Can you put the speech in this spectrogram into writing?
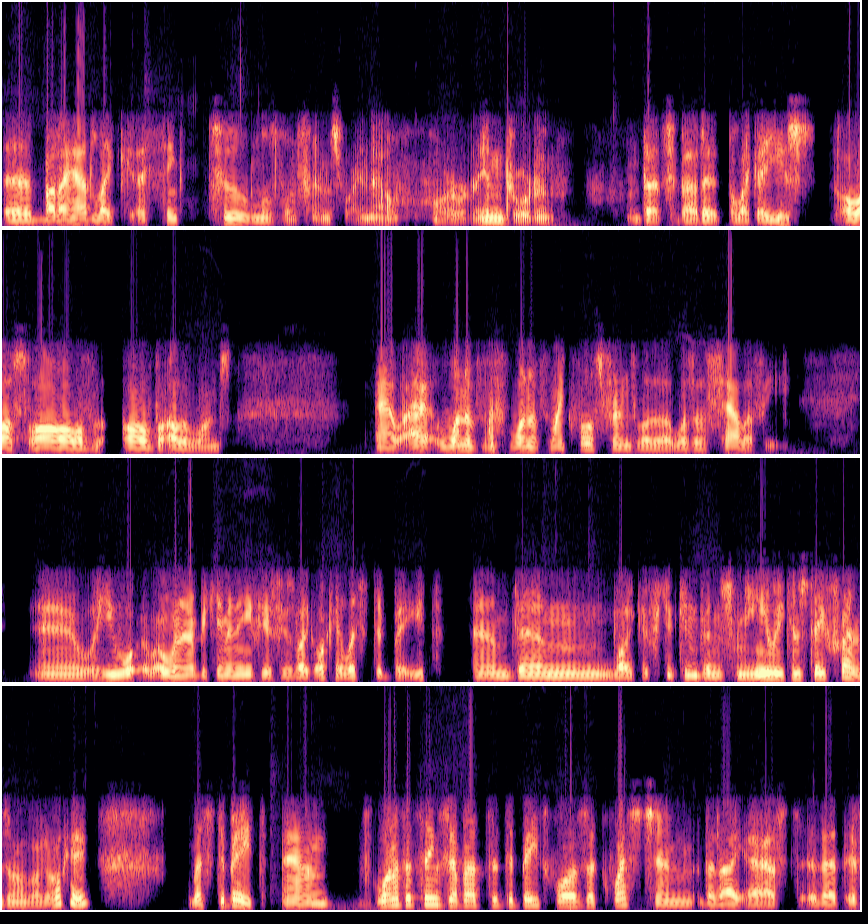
uh, but I had like I think two Muslim friends right now, or in Jordan. That's about it. But like I used, I lost all of all the other ones. And I, one of one of my close friends was a, was a Salafi, and he when I became an atheist, he was like, "Okay, let's debate, and then like if you convince me, we can stay friends." And I was like, "Okay, let's debate." And one of the things about the debate was a question that I asked that if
